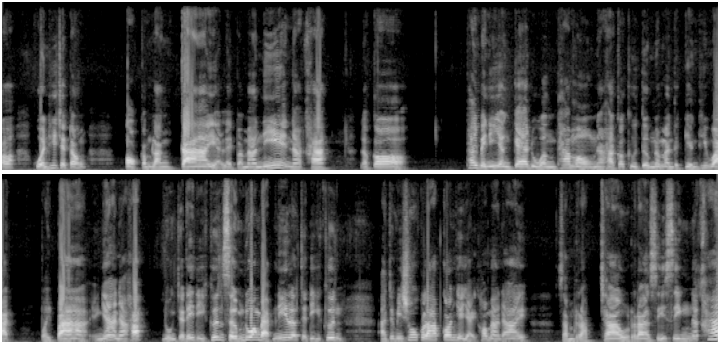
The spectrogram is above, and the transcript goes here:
ก็ควรที่จะต้องออกกำลังกายอะไรประมาณนี้นะคะ แล้วก็ไพ่ใบนี้ยังแก้ดวงถ้ามองนะคะ ก็คือเติมน้ำมันตะเกียงที่วัดปล่อยปลาอย่างเงี้ยนะคะ ดวงจะได้ดีขึ้นเสริมดวงแบบนี้แล้วจะดีขึ้น อาจจะมีโชคลาภก้อนใหญ่ ๆ เข้ามาได้ สำหรับชาวราศีสิงห์นะคะ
